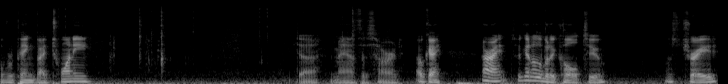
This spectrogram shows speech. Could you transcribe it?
Overpaying by 20. Duh, math is hard. Okay. All right, so we got a little bit of coal too. Let's trade.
